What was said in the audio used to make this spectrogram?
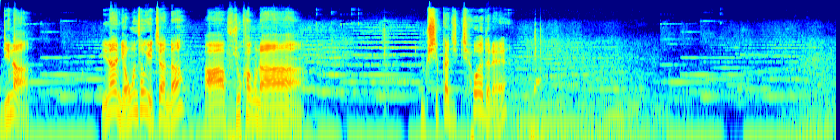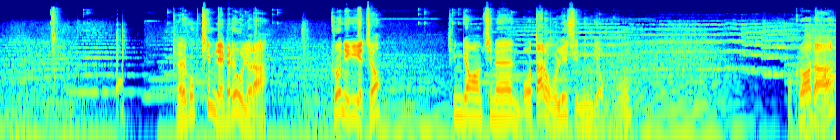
니나. 니나는 영혼석이 있지 않나? 아 부족하구나. 60까지 채워야 되네. 결국 팀 레벨을 올려라. 그런 얘기겠죠? 팀 경험치는 뭐 따로 올릴 수 있는 게 없고. 뭐 그러하다.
